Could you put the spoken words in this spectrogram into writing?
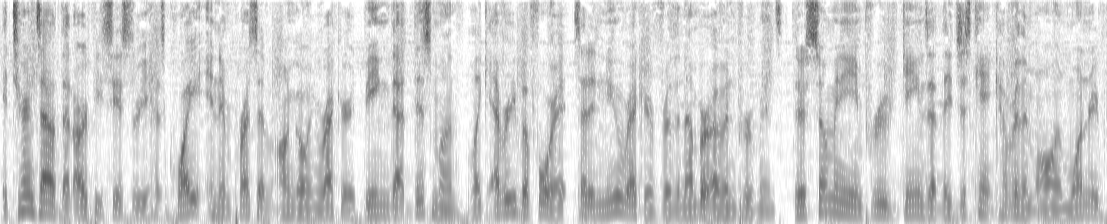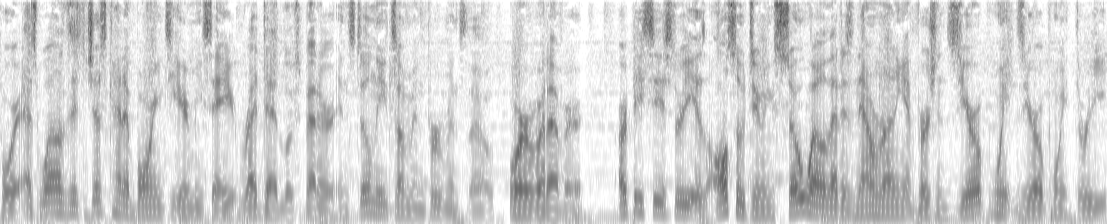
It turns out that RPCS3 has quite an impressive ongoing record, being that this month, like every before it, set a new record for the number of improvements. There's so many improved games that they just can't cover them all in one report, as well as it's just kind of boring to hear me say Red Dead looks better and still needs some improvements though, or whatever. RPCS3 is also doing so well that is now running at version 0.0.3.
